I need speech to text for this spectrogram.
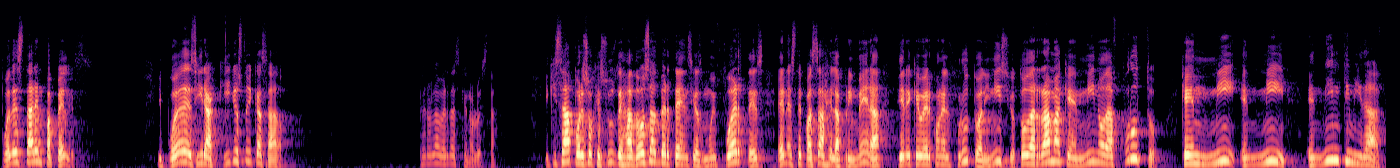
Puede estar en papeles y puede decir, aquí yo estoy casado, pero la verdad es que no lo está. Y quizá por eso Jesús deja dos advertencias muy fuertes en este pasaje. La primera tiene que ver con el fruto al inicio. Toda rama que en mí no da fruto, que en mí, en mí, en mi intimidad,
